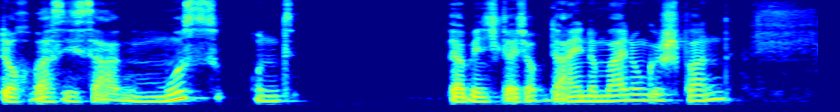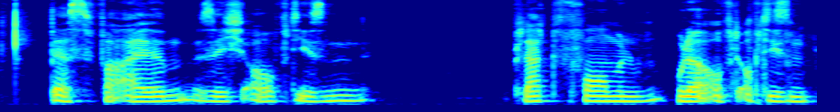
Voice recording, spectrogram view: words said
Doch was ich sagen muss, und da bin ich gleich auf deine Meinung gespannt, dass vor allem sich auf diesen Plattformen oder auf, auf diesen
